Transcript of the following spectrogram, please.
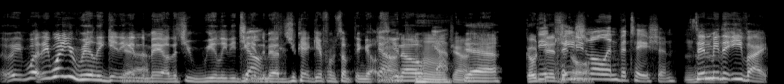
what, what are you really getting in the mail that you really need to get in the mail that you can't get from something else? Junk. You know? Mhm. Yeah. Junk. Yeah. Go the digital. occasional invitation. Send me the Evite.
